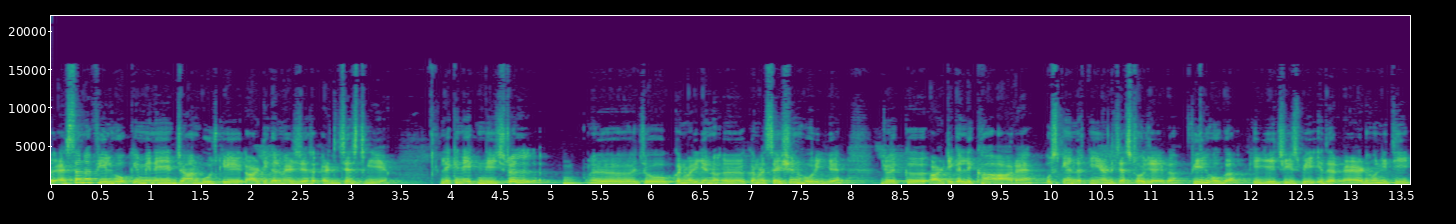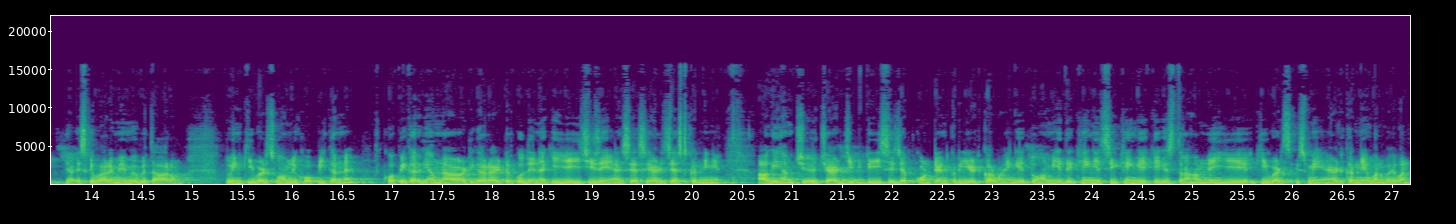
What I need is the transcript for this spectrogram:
ऐसा ना फील हो कि मैंने जानबूझ के आर्टिकल में एडजस्ट किए। लेकिन एक नेचुरल जो कन्वर्जन कन्वर्सेशन हो रही है, जो एक आर्टिकल लिखा आ रहा है, उसके अंदर कहीं एडजस्ट हो जाएगा फील होगा कि ये चीज़ भी इधर ऐड होनी थी या इसके बारे में मैं बता रहा हूँ। तो इन कीवर्ड्स को हमने कॉपी करना है। कॉपी करके हमने आर्टिकल राइटर को देना है कि यही चीज़ें ऐसे ऐसे एडजस्ट करनी है। आगे हम चैट जी से जब कॉन्टेंट क्रिएट करवाएँगे तो हम ये देखेंगे, सीखेंगे कि किस तरह हमने ये की इसमें ऐड करने हैं वन बाई वन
